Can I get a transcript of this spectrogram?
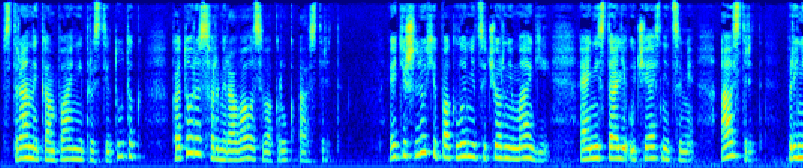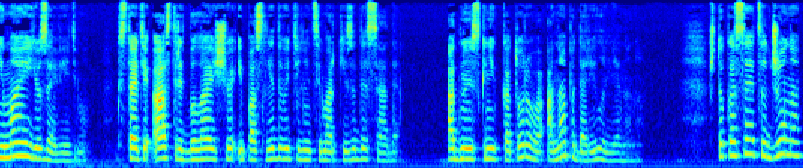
в странной компании проституток, которая сформировалась вокруг Астрид. Эти шлюхи — поклонницы черной магии, и они стали участницами Астрид, принимая ее за ведьму. Кстати, Астрид была еще и последовательницей маркиза де Сада, одну из книг которого она подарила Леннону. Что касается Джона,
